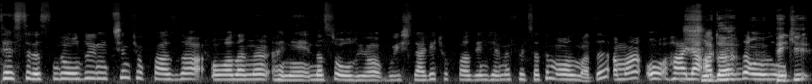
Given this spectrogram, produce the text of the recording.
test sırasında olduğum için çok fazla o alanı hani nasıl oluyor bu işler diye çok fazla inceleme fırsatım olmadı. Ama o hala Şurada aklımda onun peki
